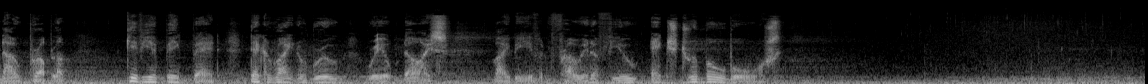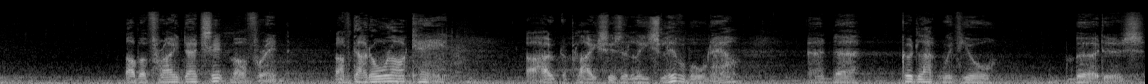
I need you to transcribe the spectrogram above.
No problem. Give you a big bed, decorate a room real nice. Maybe even throw in a few extra baubles. I'm afraid that's it, my friend. I've done all I can. I hope the place is at least livable now. And, uh, good luck with your murders.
